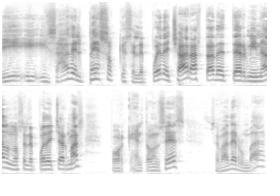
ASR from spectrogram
Y, y, sabe el peso que se le puede echar hasta determinado, no se le puede echar más, porque entonces se va a derrumbar.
